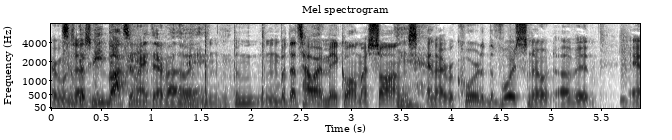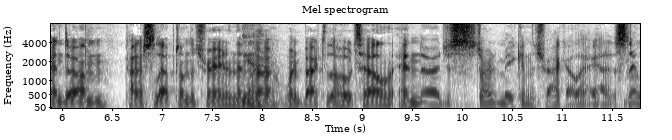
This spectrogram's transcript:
everyone's Some asking. beatboxing right there, by the way. But that's how I make all my songs, and I recorded the voice note of it, and um, kind of slept on the train, and then Yeah. uh, went back to the hotel and uh, just started making the track. I like I snap,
